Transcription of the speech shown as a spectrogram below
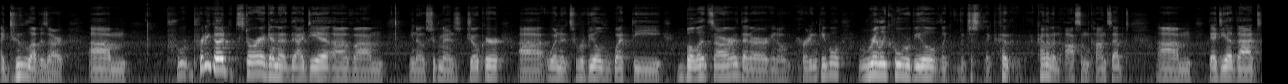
I do love his art. Um, pr- pretty good story. Again, uh, the idea of um, you know Superman's Joker uh, when it's revealed what the bullets are that are you know hurting people. Really cool reveal, like just like, kind of an awesome concept. Um, the idea that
